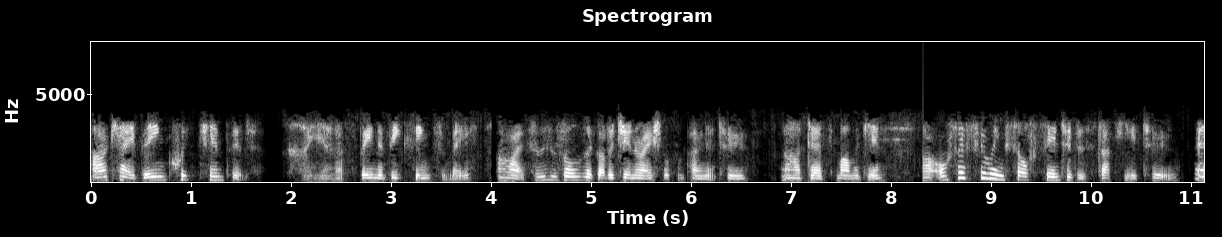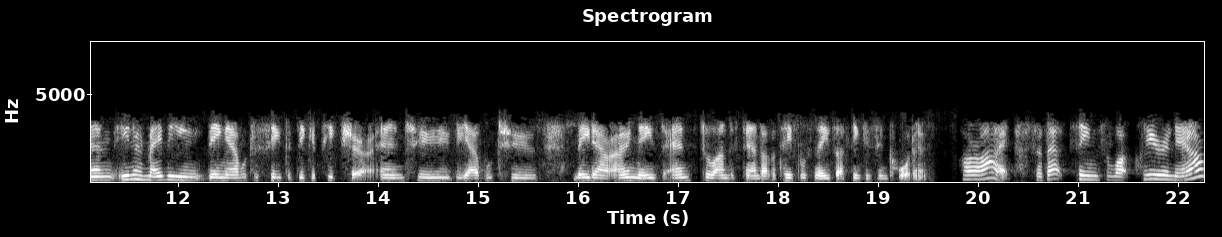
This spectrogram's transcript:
Okay, being quick-tempered. Oh, yeah, that's been a big thing for me. All right, so this has also got a generational component too. Oh, Dad's mum again. Uh, also feeling self-centered is stuck here too. And, you know, maybe being able to see the bigger picture and to be able to meet our own needs and still understand other people's needs, I think is important. All right, so that seems a lot clearer now.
